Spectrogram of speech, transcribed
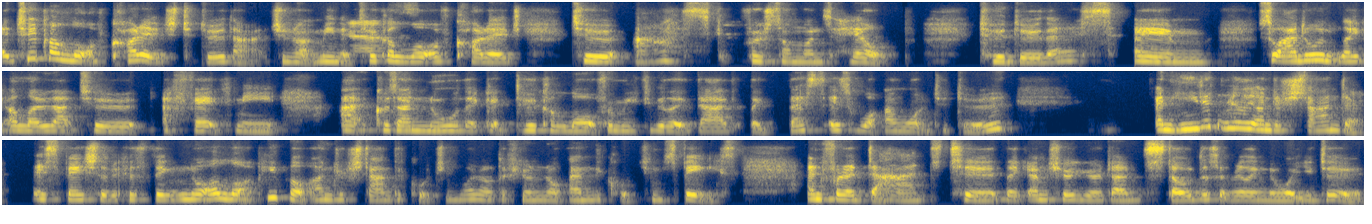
it took a lot of courage to do that. Do you know what I mean? It yes. took a lot of courage to ask for someone's help to do this. Um, so I don't like allow that to affect me because uh, I know that it took a lot for me to be like, Dad, like this is what I want to do and he didn't really understand it especially because I think not a lot of people understand the coaching world if you're not in the coaching space. And for a dad to like i'm sure your dad still doesn't really know what you do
